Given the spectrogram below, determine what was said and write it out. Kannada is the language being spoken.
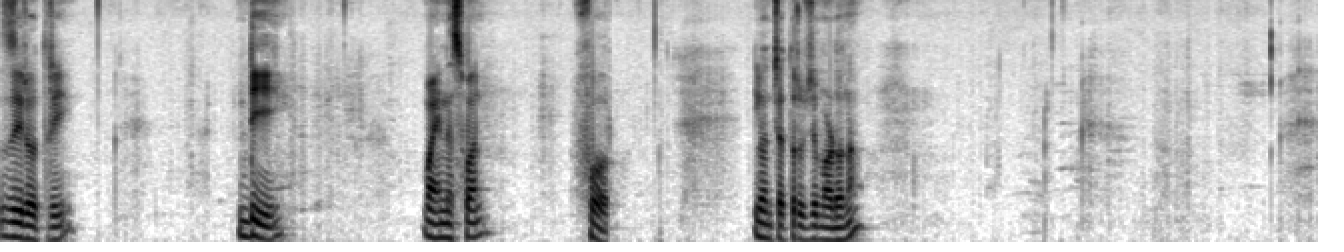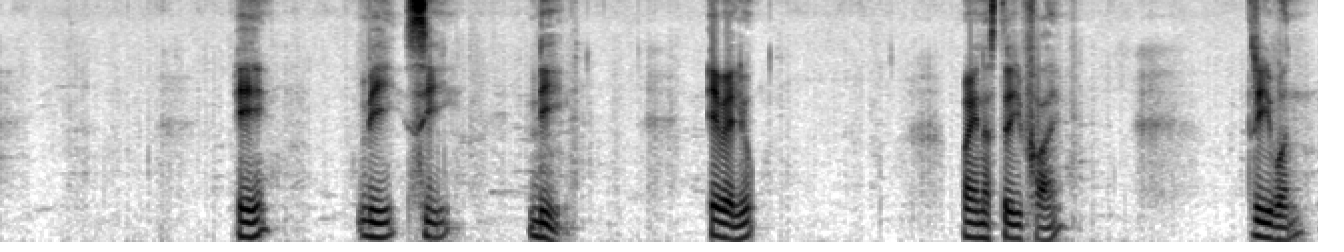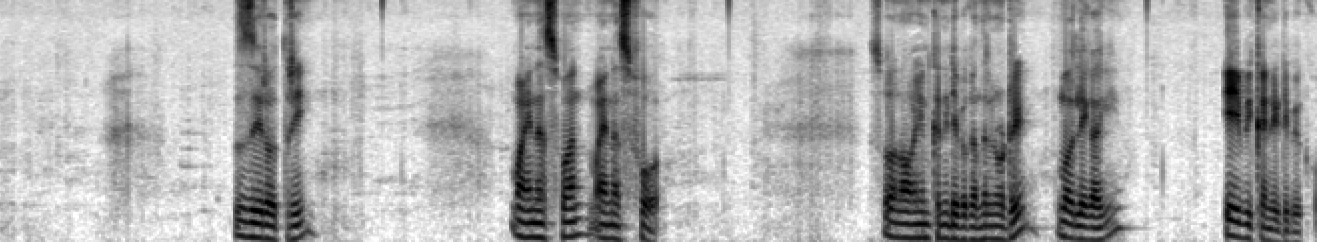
zero three D minus one four ಇಲ್ಲೊಂದು ಚತುರ್ಭುಜ ಮಾಡೋಣ A B C D A value minus three five three one zero three minus one minus four so ನಾವು ಏನು ಕಂಡುಹಿಡಿಬೇಕಂದ್ರೆ ನೋಡಿರಿ ಮೊದಲಿಗಾಗಿ ಎ ಬಿ ಕಂಡುಹಿಡಿಬೇಕು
